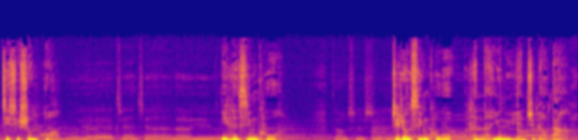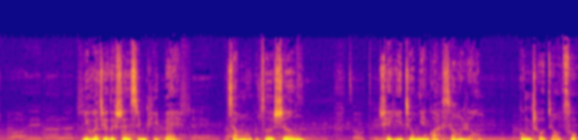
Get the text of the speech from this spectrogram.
继续生活。你很辛苦，这种辛苦很难用语言去表达。你会觉得身心疲惫，想默不作声。却依旧面挂笑容，觥筹交错。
